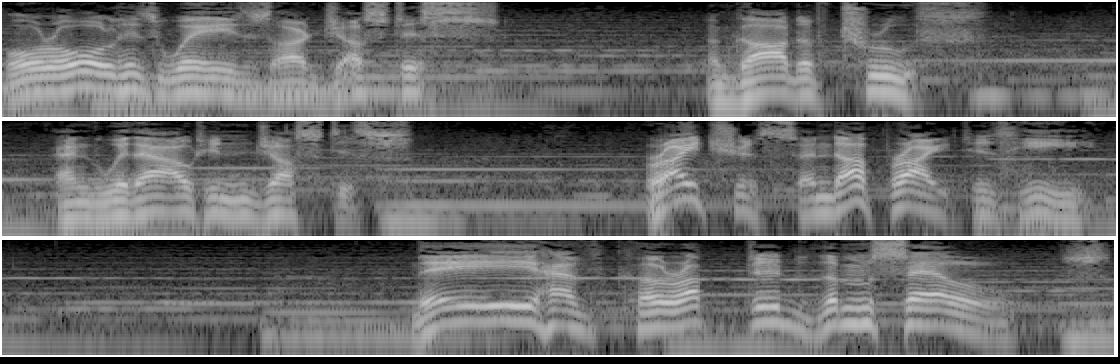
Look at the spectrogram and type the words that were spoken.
For all his ways are justice, a God of truth, and without injustice. Righteous and upright is he. They have corrupted themselves.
